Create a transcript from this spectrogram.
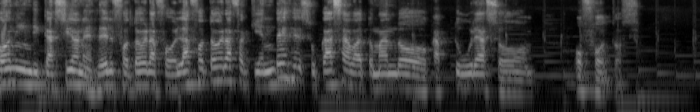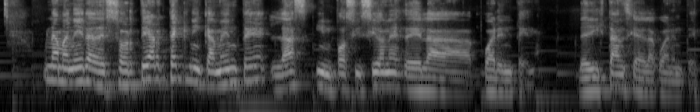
con indicaciones del fotógrafo o la fotógrafa, quien desde su casa va tomando capturas o, fotos. Una manera de sortear técnicamente las imposiciones de la cuarentena, de distancia de la cuarentena.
